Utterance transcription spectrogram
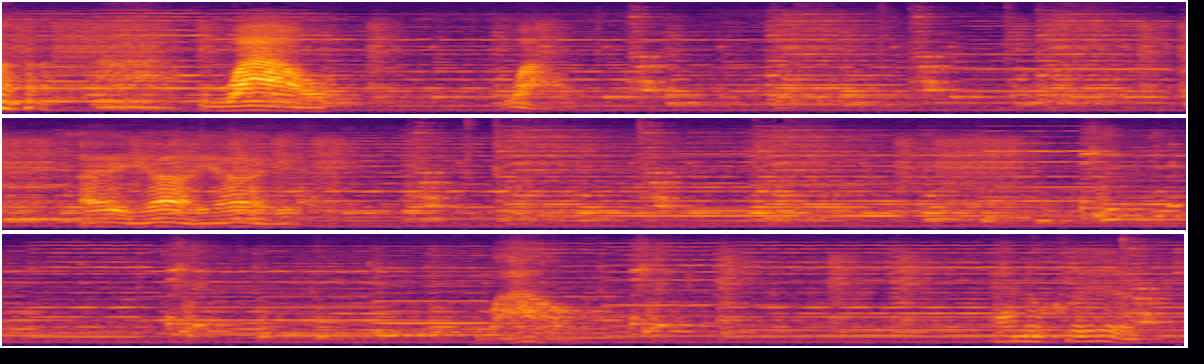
wow. Wow. Ay, ay, ay. No clue.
